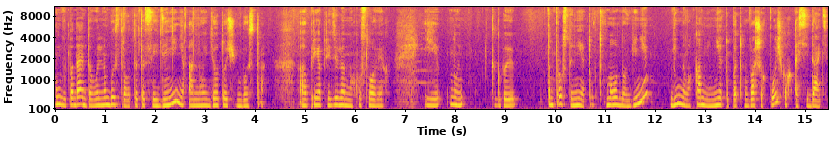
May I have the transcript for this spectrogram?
он выпадает довольно быстро. Вот это соединение, оно идет очень быстро а, при определенных условиях. И, ну, как бы там просто нету. Вот в молодом вине винного камня нету, поэтому в ваших почках оседать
